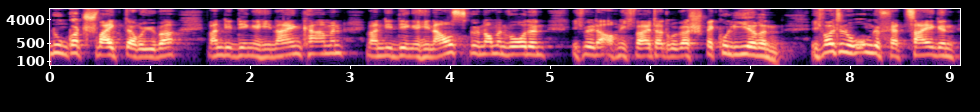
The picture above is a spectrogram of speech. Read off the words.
Nun, Gott schweigt darüber, wann die Dinge hineinkamen, wann die Dinge hinausgenommen wurden. Ich will da auch nicht weiter drüber spekulieren. Ich wollte nur ungefähr zeigen,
